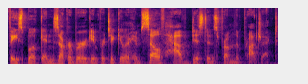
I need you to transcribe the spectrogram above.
Facebook and Zuckerberg, in particular himself, have distance from the project.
